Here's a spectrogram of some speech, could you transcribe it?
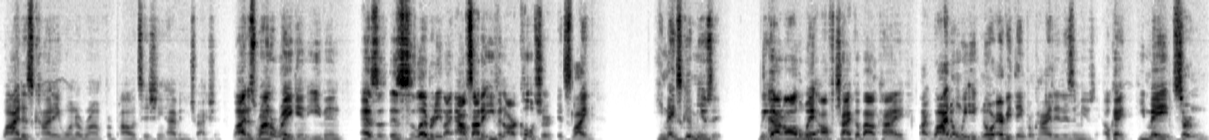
why does Kanye want to run for politician, have any traction? Why does Ronald Reagan even, as a, as a celebrity, like outside of even our culture, it's like he makes good music. We got all the way mm-hmm. off track about Kanye. Like, why don't we ignore everything from Kanye that isn't music? Okay, he made certain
